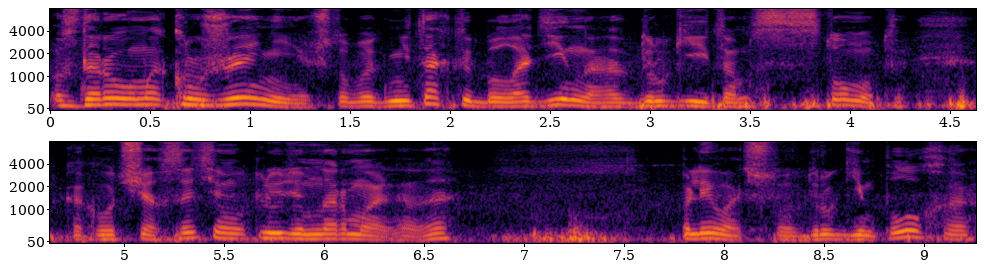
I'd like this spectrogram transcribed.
в здоровом окружении, чтобы не так ты был один, а другие там стонуты, как вот сейчас. Этим вот людям нормально, да? Плевать, что другим плохо,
